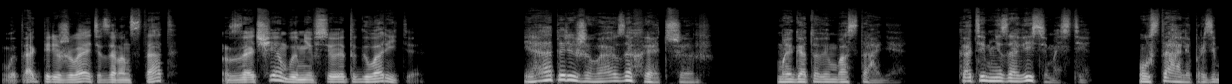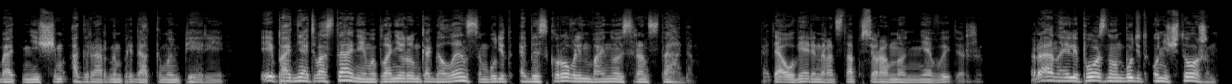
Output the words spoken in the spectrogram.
Вы так переживаете за Ронстадт? Зачем вы мне все это говорите? Я переживаю за Хедшир. Мы готовим восстание. Хотим независимости. Устали прозябать нищим аграрным придатком империи. И поднять восстание мы планируем, когда Лэнсом будет обескровлен войной с Ронстадом. Хотя, уверен, Ронстад все равно не выдержит. Рано или поздно он будет уничтожен.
